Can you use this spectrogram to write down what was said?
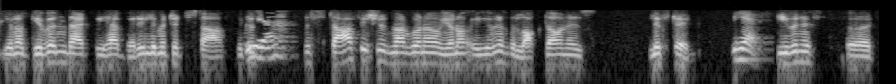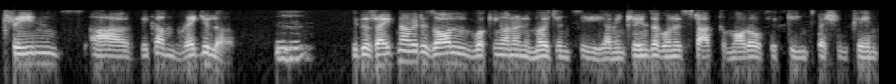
You know, given that we have very limited staff, because yeah the staff issue is not going to, you know, even if the lockdown is lifted, yes even if uh, trains uh, become regular, hmm because right now it is all working on an emergency. I mean, trains are going to start tomorrow, 15 special trains,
